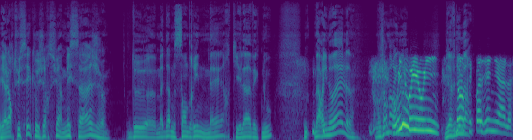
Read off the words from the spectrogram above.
Et alors, tu sais que j'ai reçu un message de Madame Sandrine Maire, qui est là avec nous. Marie-Noël? Bonjour Oui, Marie-Noël. oui, oui. Bienvenue. Non, Mar- c'est pas génial.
